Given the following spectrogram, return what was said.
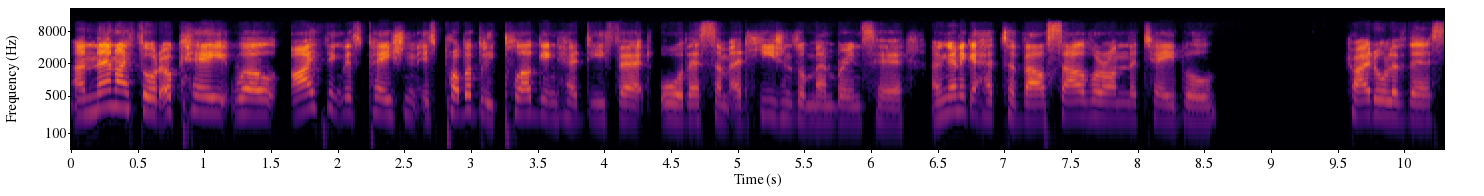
And then I thought, okay, well, I think this patient is probably plugging her defect or there's some adhesions or membranes here. I'm going to get her to Valsalva on the table. Tried all of this,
